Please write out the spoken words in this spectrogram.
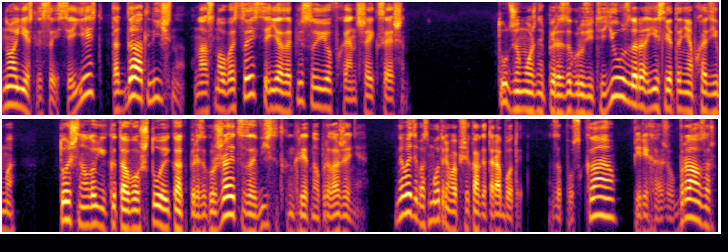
Ну а если сессия есть, тогда отлично, у нас новая сессия, я записываю ее в Handshake Session. Тут же можно перезагрузить юзера, если это необходимо. Точная логика того, что и как перезагружается, зависит от конкретного приложения. Давайте посмотрим вообще, как это работает. Запускаю, перехожу в браузер,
